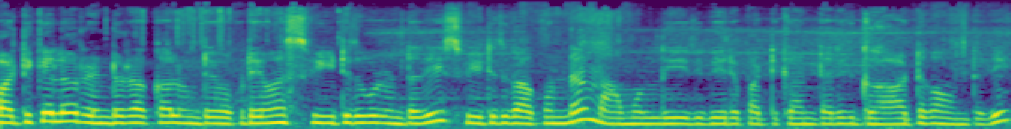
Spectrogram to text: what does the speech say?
పట్టికలో రెండు రకాలు ఉంటాయి. ఒకటేమో స్వీట్ది కూడా ఉంటుంది. స్వీట్ది కాకుండా మామూలుది ఇది వేరే పట్టిక అంటారు. ఇది ఘాటుగా ఉంటుంది.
